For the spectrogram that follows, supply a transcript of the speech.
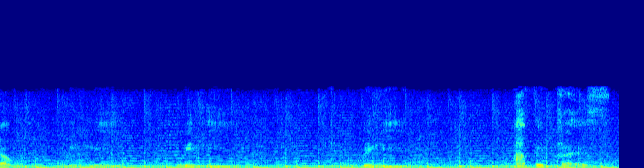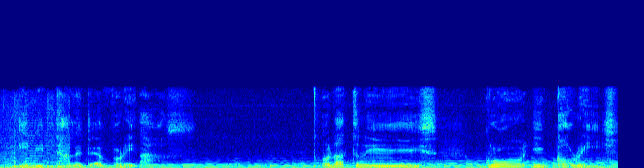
am really, really, really have interest in the talent every has. Another thing is grow in courage.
